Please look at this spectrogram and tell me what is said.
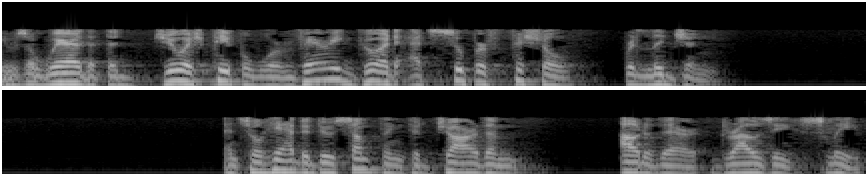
He was aware that the Jewish people were very good at superficial religion. And so he had to do something to jar them out of their drowsy sleep.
